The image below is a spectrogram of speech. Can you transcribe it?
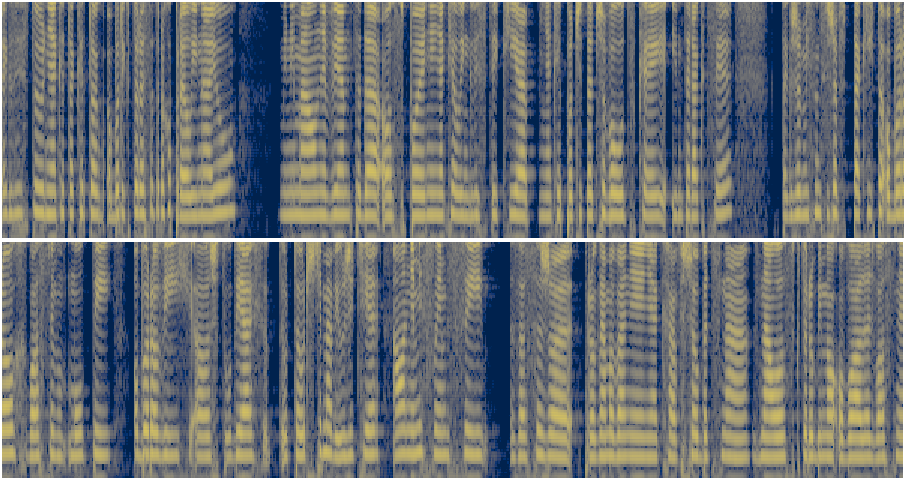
existujú nejaké takéto obory, ktoré sa trochu prelínajú. Minimálne viem teda o spojení nejakej lingvistiky a nejakej počítačovo-ľudskej interakcie. Takže myslím si, že v takýchto oboroch, vlastne multioborových eh, štúdiách to určite má využitie, ale nemyslím si, zase, že programovanie je nejaká všeobecná znalosť, ktorú by mal ovládať vlastne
